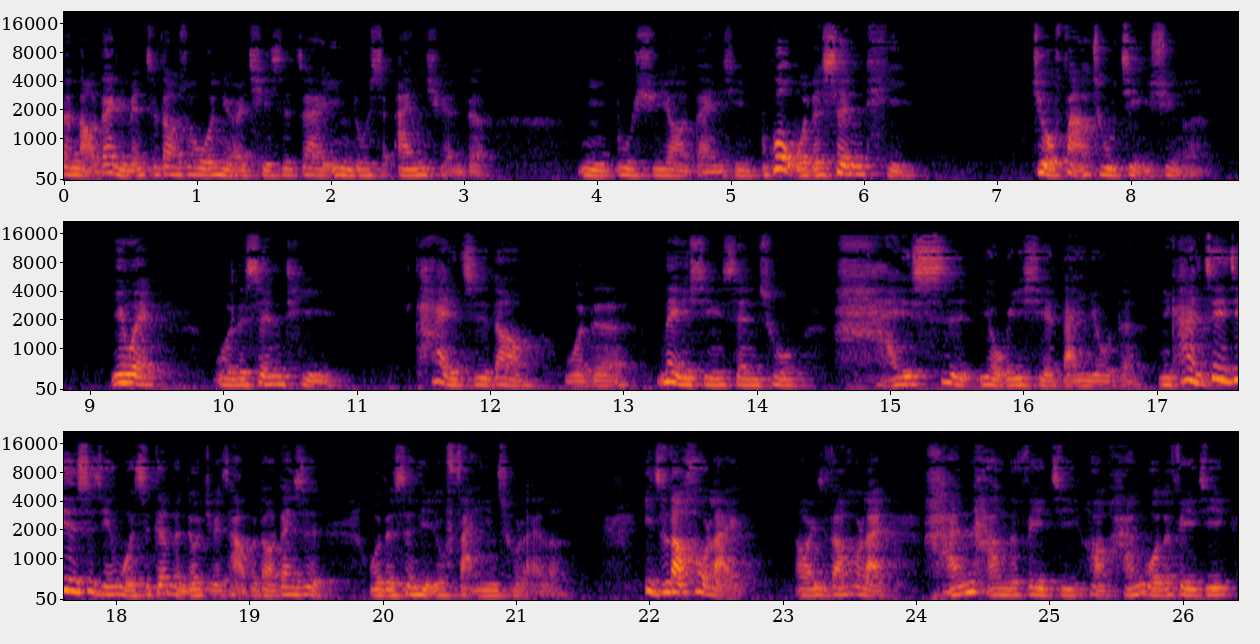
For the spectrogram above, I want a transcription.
的脑袋里面知道说我女儿其实在印度是安全的，你不需要担心。不过我的身体。就发出警讯了，因为我的身体太知道我的内心深处还是有一些担忧的。你看这件事情，我是根本都觉察不到，但是我的身体就反映出来了。一直到后来啊，一直到后来，韩航的飞机哈，韩国的飞机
